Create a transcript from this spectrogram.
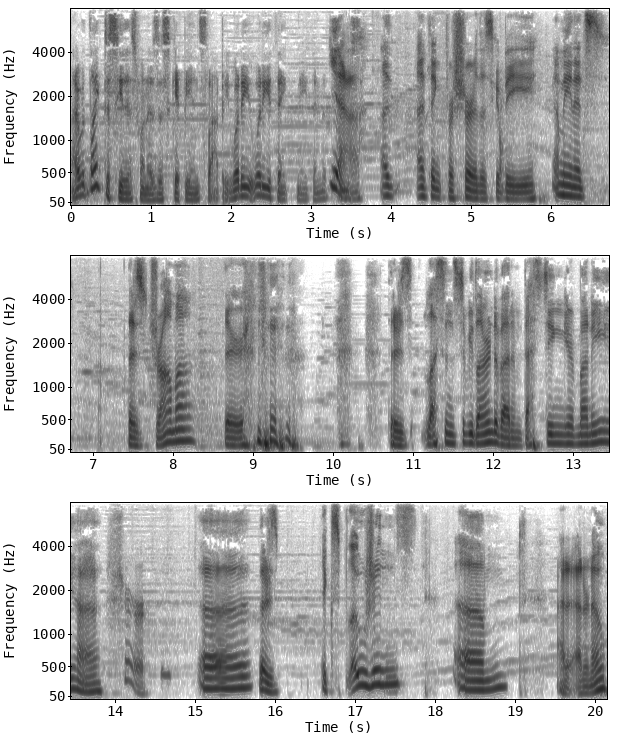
I would like to see this one as a Skippy and Slappy. What do you what do you think, Nathan? Yeah, I I think for sure this could be. I mean, it's there's drama there. there's lessons to be learned about investing your money. Uh, Sure. uh, there's explosions. Um, I, I don't know.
